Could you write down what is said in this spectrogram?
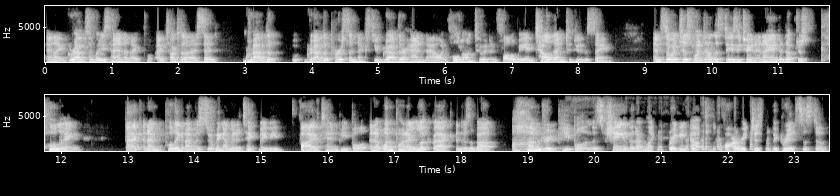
and I grabbed somebody's hand and I, I talked to them and I said, grab the grab the person next to you, grab their hand now and hold on to it and follow me and tell them to do the same. And so it just went down this daisy chain and I ended up just pulling back and I'm pulling and I'm assuming I'm going to take maybe five, ten people. And at one point I look back and there's about a hundred people in this chain that I'm like bringing out to the far reaches of the grid system.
